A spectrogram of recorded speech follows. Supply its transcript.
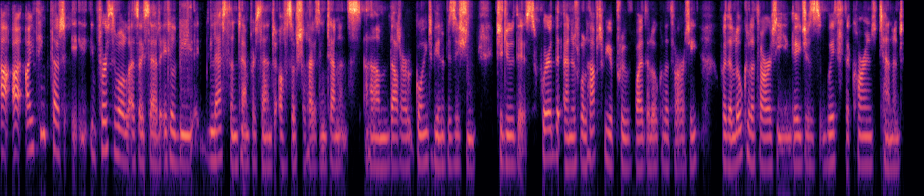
I, I I think that first of all, as I said, it'll be less than ten percent of social housing tenants um, that are going to be in a position to do this. Where the, and it will have to be approved by the local authority. Where the local authority engages with the current tenant,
